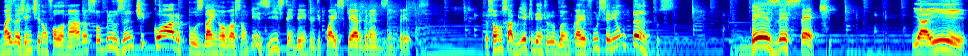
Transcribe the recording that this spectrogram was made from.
mas a gente não falou nada sobre os anticorpos da inovação que existem dentro de quaisquer grandes empresas. Eu só não sabia que dentro do Banco Carrefour seriam tantos. 17. E aí,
